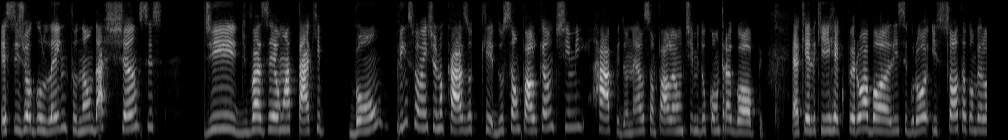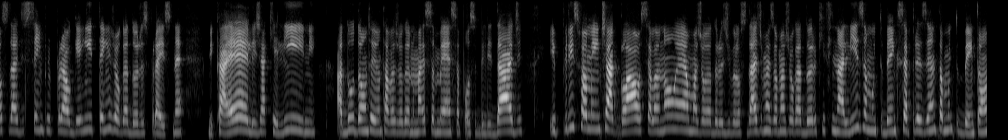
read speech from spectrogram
esse jogo lento não dá chances de, de fazer um ataque bom, principalmente no caso que, do São Paulo, que é um time rápido, né? O São Paulo é um time do contragolpe. É aquele que recuperou a bola ali, segurou e solta com velocidade sempre para alguém e tem jogadores para isso, né? Micaele, Jaqueline, a Duda ontem não estava jogando mais também essa possibilidade. E principalmente a Glaucia, ela não é uma jogadora de velocidade, mas é uma jogadora que finaliza muito bem, que se apresenta muito bem. Então,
